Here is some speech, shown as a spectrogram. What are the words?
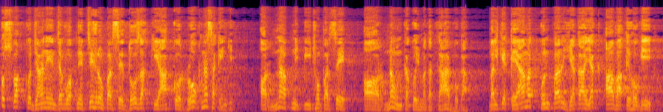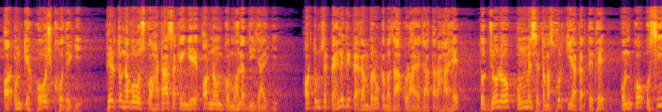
اس وقت کو جانے جب وہ اپنے چہروں پر سے دوزخ کی آگ کو روک نہ سکیں گے اور نہ اپنی پیٹھوں پر سے اور نہ ان کا کوئی مددگار ہوگا، بلکہ قیامت ان پر یکا یک آ واقع ہوگی اور ان کے ہوش کھو دے گی۔ پھر تو نہ وہ اس کو ہٹا سکیں گے اور نہ ان کو مہلت دی جائے گی۔ اور تم سے پہلے بھی پیغمبروں کا مذاق اڑایا جاتا رہا ہے تو جو لوگ ان میں سے تمسخر کیا کرتے تھے، ان کو اسی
